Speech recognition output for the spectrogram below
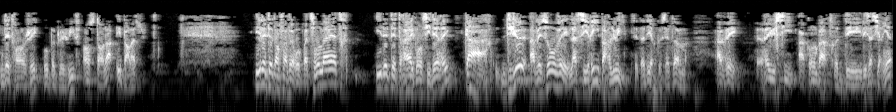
d'étrangers au peuple juif en ce temps-là et par la suite. Il était en faveur auprès de son maître, il était très considéré, car Dieu avait sauvé la Syrie par lui, c'est-à-dire que cet homme avait réussi à combattre les Assyriens,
